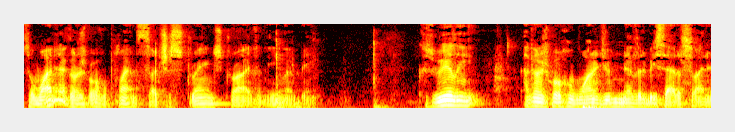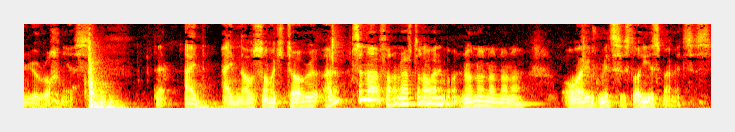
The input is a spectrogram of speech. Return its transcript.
So why did HaKadosh Baruch Hu plant such a strange drive in the human being? Because really, HaKadosh Baruch Hu wanted you never to be satisfied in your ruchnias. That I I know so much Torah, I don't, it's enough, I don't have to know anymore. No, no, no, no, no. Oiv mitzvahs lo yizba mitzvahs.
